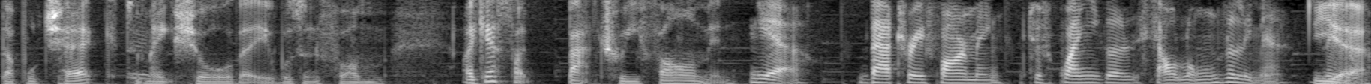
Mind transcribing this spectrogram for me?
double check to mm. make sure that it wasn't from, I guess, like battery farming. Yeah, battery farming. Yeah.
